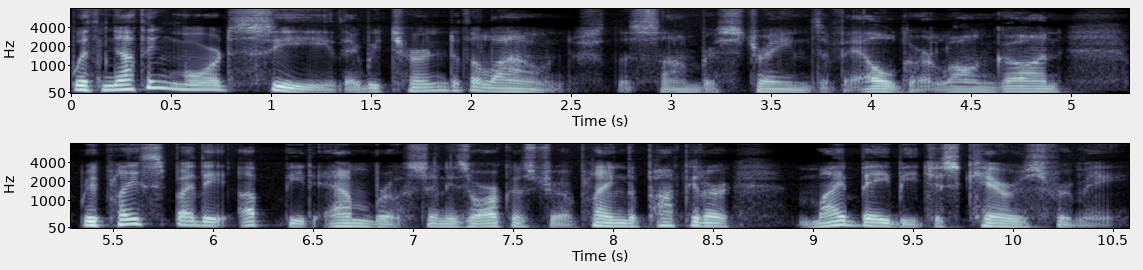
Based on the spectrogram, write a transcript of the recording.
With nothing more to see, they returned to the lounge, the somber strains of Elgar long gone, replaced by the upbeat Ambrose and his orchestra playing the popular My Baby Just Cares for Me.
